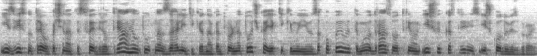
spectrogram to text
І звісно, треба починати з Federal Triangle. Тут у нас взагалі тільки одна контрольна точка. Як тільки ми її захопили, то ми одразу отримаємо і швидкострільність, і шкоду від зброї.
